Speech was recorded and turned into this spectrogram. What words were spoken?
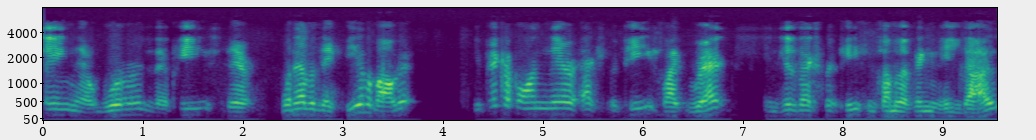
saying their words, their piece, their whatever they feel about it, you pick up on their expertise, like Rex and his expertise and some of the things he does,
